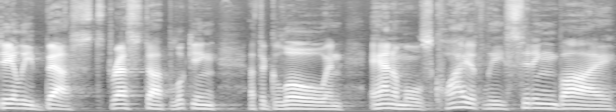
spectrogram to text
daily best, dressed up, looking at the glow, and animals quietly sitting by,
